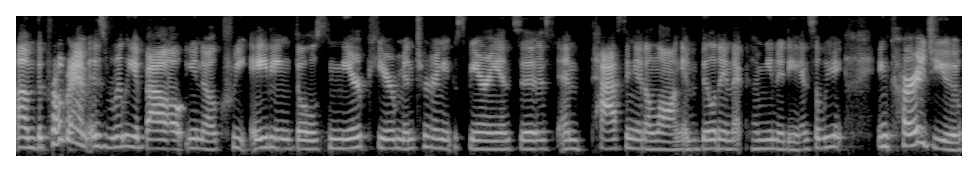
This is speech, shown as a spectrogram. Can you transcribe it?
um, the program is really about you know creating those near peer mentoring experiences and passing it along and building that community. And so we encourage you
